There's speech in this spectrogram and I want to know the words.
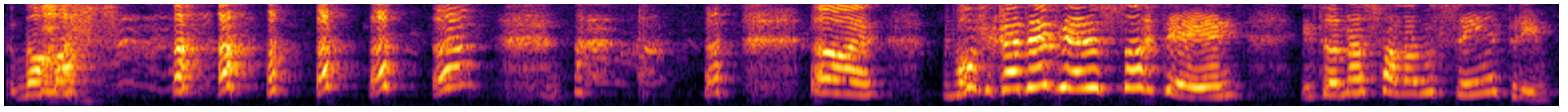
Nossa! Ai, vou ficar devendo esse sorteio, hein? Então nós falamos sempre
